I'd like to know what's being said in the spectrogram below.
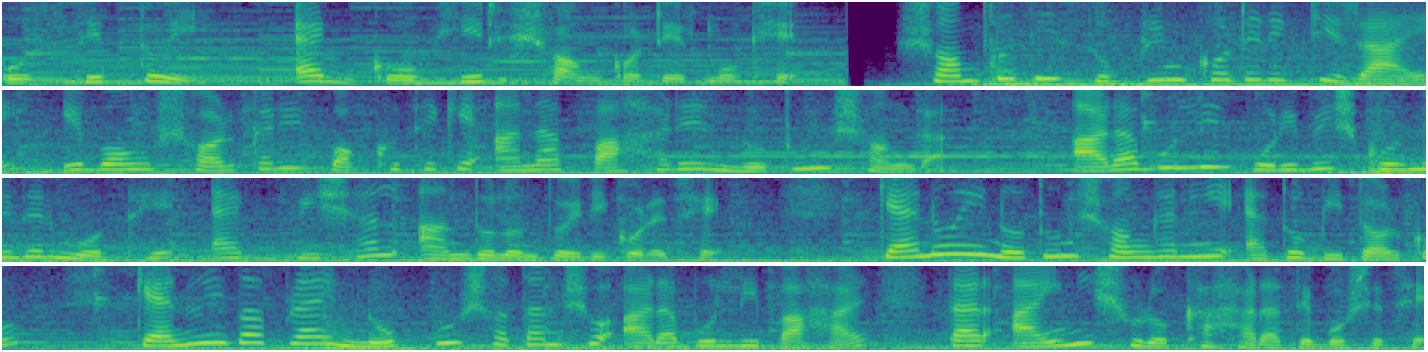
অস্তিত্বই এক গভীর সংকটের মুখে। সম্প্রতি সুপ্রিম কোর্টের একটি রায় এবং সরকারের পক্ষ থেকে আনা পাহাড়ের নতুন সংজ্ঞা, আরাবল্লীর পরিবেশ কর্মীদের মধ্যে এক বিশাল আন্দোলন তৈরি করেছে। কেন এই নতুন সংজ্ঞা নিয়ে এত বিতর্ক? কেনই বা প্রায় নব্বই শতাংশ আরাবল্লী পাহাড় তার আইনি সুরক্ষা হারাতে বসেছে?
